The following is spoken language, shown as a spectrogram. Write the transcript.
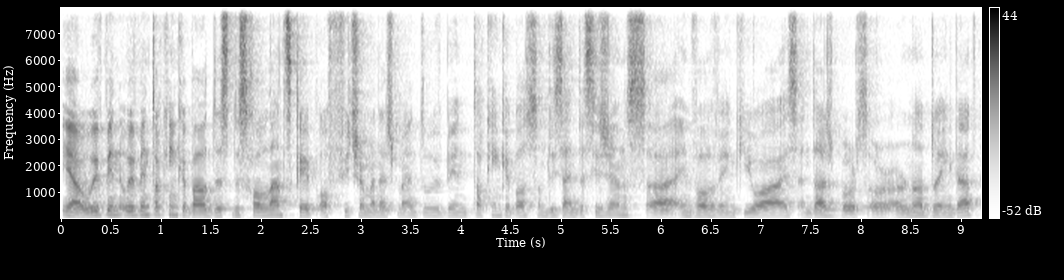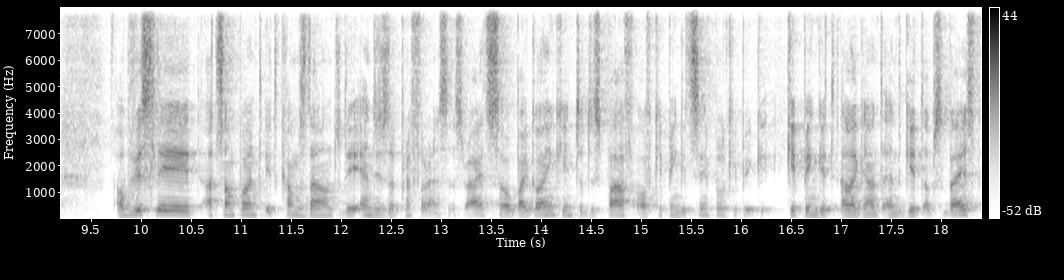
yeah we've been we've been talking about this this whole landscape of feature management. We've been talking about some design decisions uh, involving uis and dashboards or, or not doing that. Obviously at some point it comes down to the end user preferences right? So by going into this path of keeping it simple keeping, keeping it elegant and gitops based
